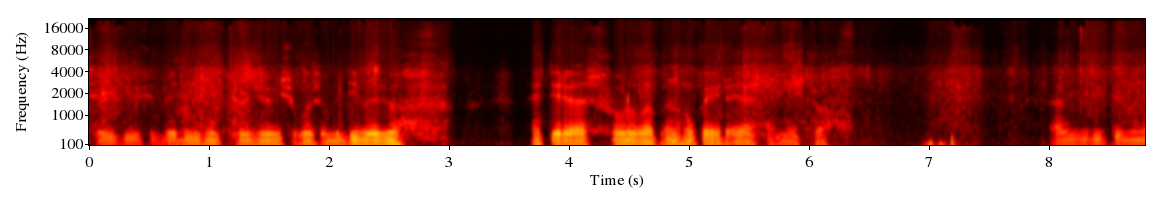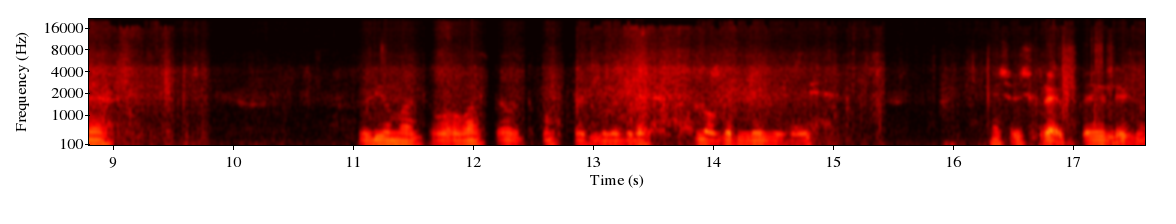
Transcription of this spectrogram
થઈ ગયું છે. બધી મિત્રો જોઈ શકો છો બધી બાજુ. અત્યારે આ છોડવા પણ સુકાઈ રહ્યા છે મિત્રો. આવી જ રીતે મને વિડીયોમાં જોવા માંગતા હોય તો કમ્પ્લીટલી આપણે ફોલો કરી લેજો ભાઈ. સબસ્ક્રાઈબ કરી લેજો.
